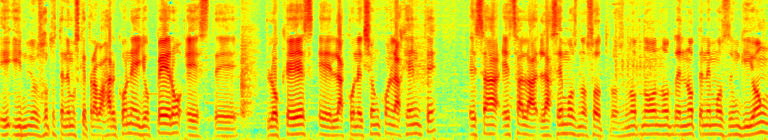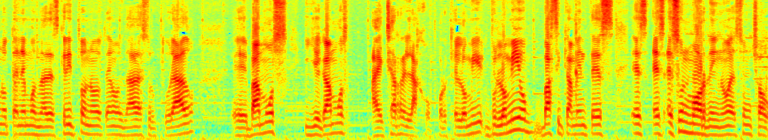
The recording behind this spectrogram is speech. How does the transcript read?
Y, nosotros tenemos que trabajar con ello, pero este, lo que es la conexión con la gente, esa, esa la, hacemos nosotros, no, no, no, no tenemos un guion, no tenemos nada escrito, no tenemos nada estructurado. Eh, vamos y llegamos a echar relajo, porque lo mío, lo mío básicamente es, es, es, un morning, ¿no? es un show.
